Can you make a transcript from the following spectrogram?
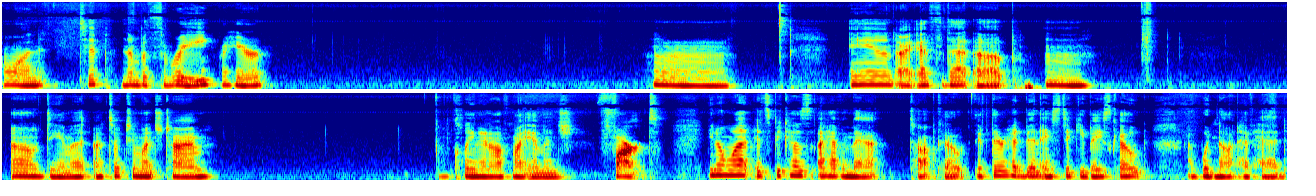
on tip number three right here. Hmm. And I effed that up. Hmm. Oh, damn it. I took too much time cleaning off my image. Fart. You know what? It's because I have a matte top coat. If there had been a sticky base coat, I would not have had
